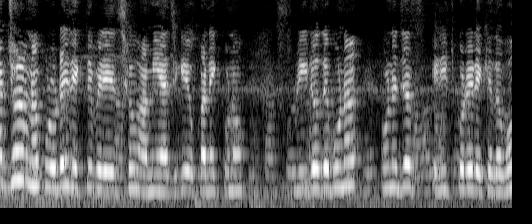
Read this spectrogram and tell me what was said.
এক ঝলক না, পুরোটাই দেখতে পেরেছ। আমি আজকে ওখানে কোনো স্পিডও দেবো না, ওখানে জাস্ট এডিট করে রেখে দেবো।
